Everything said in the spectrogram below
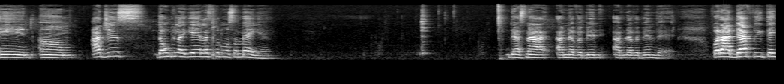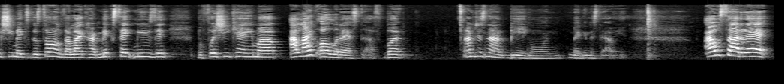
And um, I just don't be like, yeah, let's put on some Megan. That's not, I've never been, I've never been that. But I definitely think she makes good songs. I like her mixtape music before she came up. I like all of that stuff. But I'm just not big on Megan Thee Stallion outside of that,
